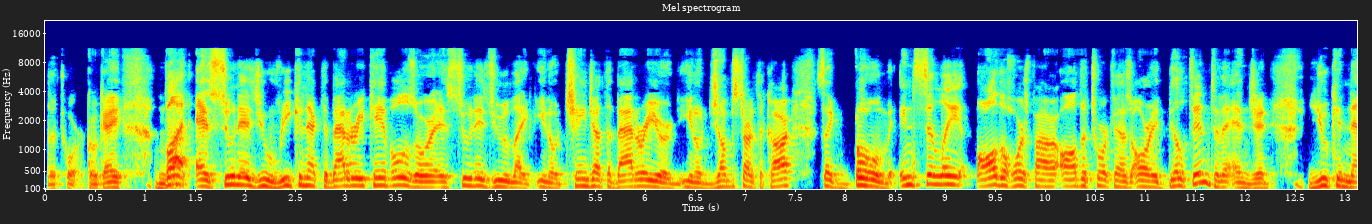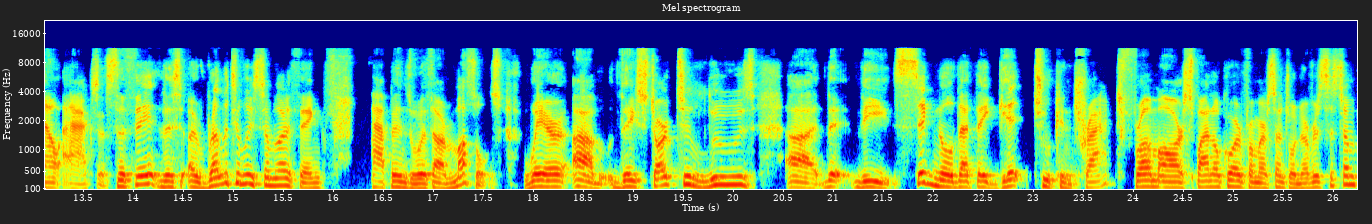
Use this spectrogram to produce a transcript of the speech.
the torque okay Mm-hmm. but as soon as you reconnect the battery cables or as soon as you like you know change out the battery or you know jumpstart the car it's like boom instantly all the horsepower all the torque that is already built into the engine you can now access the thing this a relatively similar thing happens with our muscles where um, they start to lose uh, the the signal that they get to contract from our spinal cord from our central nervous system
